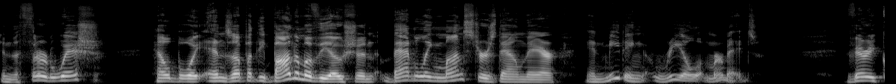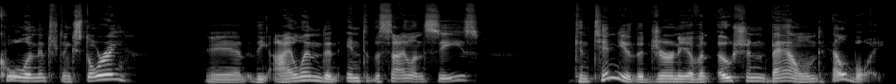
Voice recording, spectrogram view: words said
In The Third Wish, Hellboy ends up at the bottom of the ocean battling monsters down there and meeting real mermaids. Very cool and interesting story and the island and into the silent seas continue the journey of an ocean bound Hellboy,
